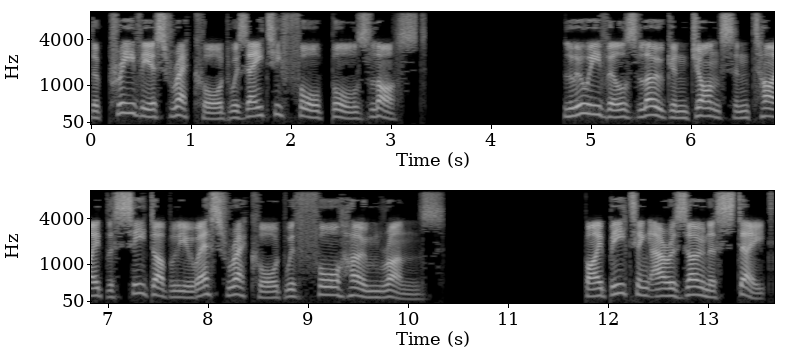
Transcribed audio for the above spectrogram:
The previous record was 84 balls lost. Louisville's Logan Johnson tied the CWS record with four home runs. By beating Arizona State,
